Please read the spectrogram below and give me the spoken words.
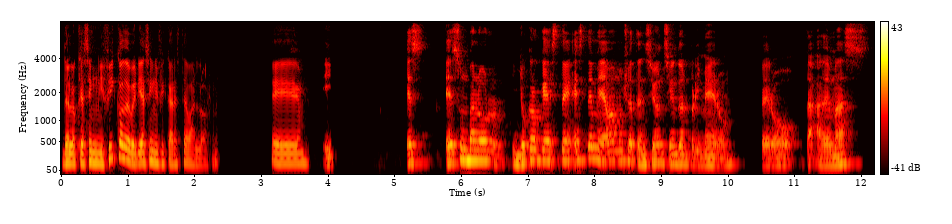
de lo que significa o debería significar este valor. ¿no? Eh, y es, es un valor, yo creo que este, este me llama mucho atención siendo el primero, pero además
